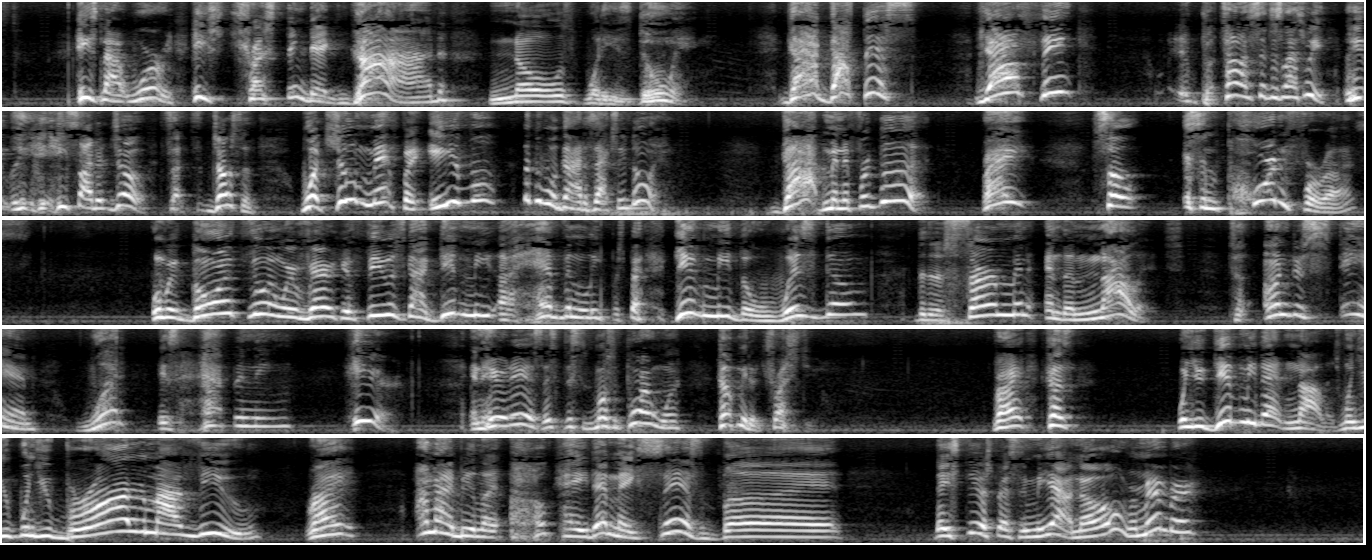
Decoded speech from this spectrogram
He's not worried. He's trusting that God knows what he's doing. God got this. Y'all think Tyler said this last week. He, he, he cited Joe, Joseph. What you meant for evil, look at what God is actually doing. God meant it for good, right? So it's important for us when we're going through and we're very confused. God, give me a heavenly perspective. Give me the wisdom, the discernment, and the knowledge to understand what is happening here. And here it is. This, this is the most important one. Help me to trust you right? Because when you give me that knowledge, when you when you broaden my view, right? I might be like, oh, okay, that makes sense, but they still stressing me out. No, remember,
